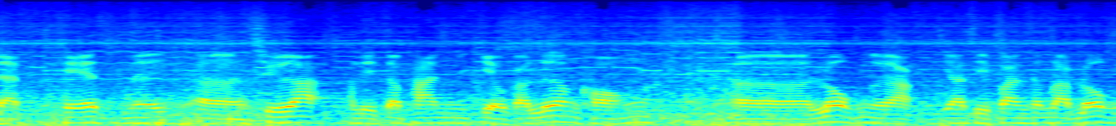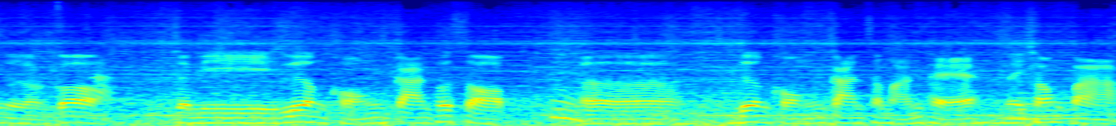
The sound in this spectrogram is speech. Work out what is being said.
lab test เนื้อเอ่อเชื้อผลิตภัณฑ์เกี่ยวกับเรื่องของเอ่อ โรคเหงือก ยาสีฟันสำหรับโรคเหงือกก็ค่ะจะมีเรื่องของการทดสอบอืมเอ่อเรื่องของการสมานแผลในช่องปาก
